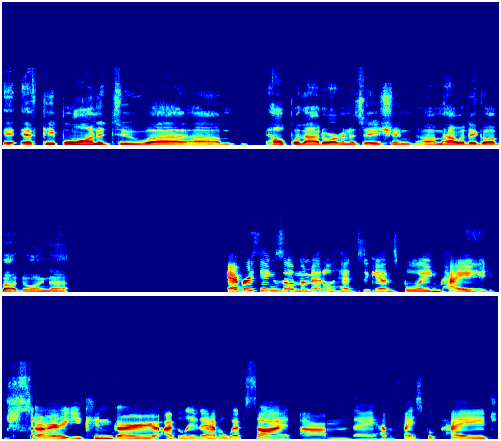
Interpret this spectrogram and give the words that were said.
if people wanted to uh, help with that organization, how would they go about doing that? Everything's on the Metalheads Against Bullying page. So you can go, I believe they have a website, um, they have a Facebook page,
